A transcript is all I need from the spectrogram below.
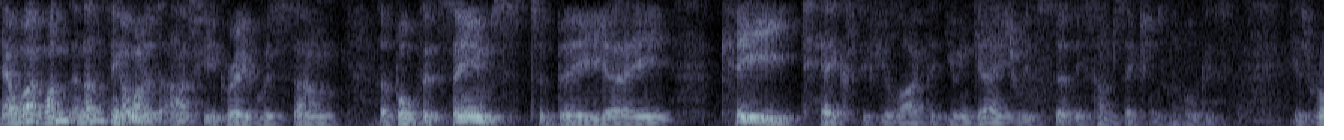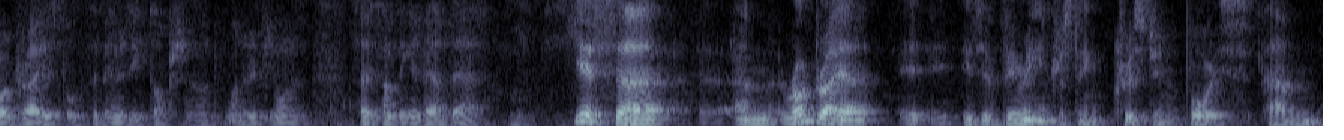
Now, one, one, another thing I wanted to ask you, Greg, was um, a book that seems to be a key text, if you like, that you engage with. Certainly, some sections of the book is is Rod Dreher's book, The Benedict Option. I wondered if you want to say something about that. Yes, uh, um, Rod Dreher is a very interesting Christian voice. Um,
